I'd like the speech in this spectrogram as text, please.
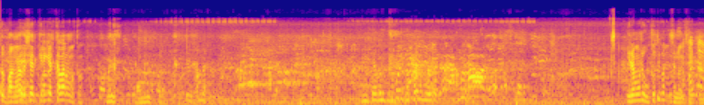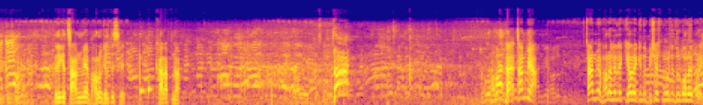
তো বাংলাদেশের ক্রিকেট খেলার মতো এরা মোটে উঠতে পারতেছে না। এদিকে চান মিয়া ভালো খেলতেছে খারাপ না হ্যাঁ চান মিয়া চান মিয়া ভালো খেলে কি হবে কিন্তু বিশেষ মুহূর্তে দুর্বল হয়ে পড়ে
